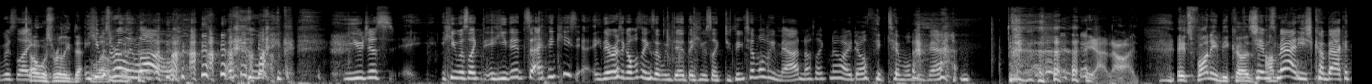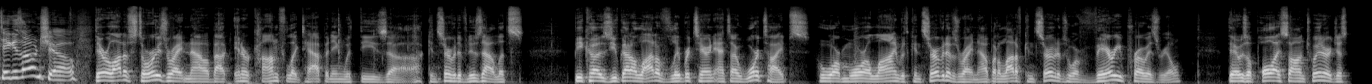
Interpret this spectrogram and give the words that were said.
was like, Oh, it was really de- he was really low. like you just, he was like, he did. I think he's. There was a couple things that we did that he was like, "Do you think Tim will be mad?" And I was like, "No, I don't think Tim will be mad. yeah, no. I- It's funny because Tim's um, mad. He should come back and take his own show." there are a lot of stories right now about inner conflict happening with these uh, conservative news outlets because you've got a lot of libertarian anti-war types who are more aligned with conservatives right now, but a lot of conservatives who are very pro-Israel. There was a poll I saw on Twitter just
